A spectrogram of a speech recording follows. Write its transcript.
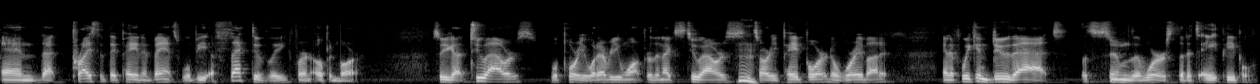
and that price that they pay in advance will be effectively for an open bar. So you got two hours. We'll pour you whatever you want for the next two hours. Hmm. It's already paid for. Don't worry about it. And if we can do that, let's assume the worst that it's eight people.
